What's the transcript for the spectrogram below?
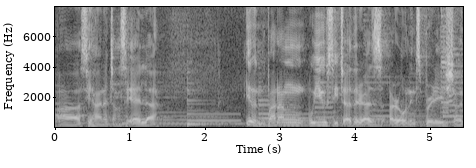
ah, si Hannah tsaka si Ella, yun, parang we use each other as our own inspiration.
